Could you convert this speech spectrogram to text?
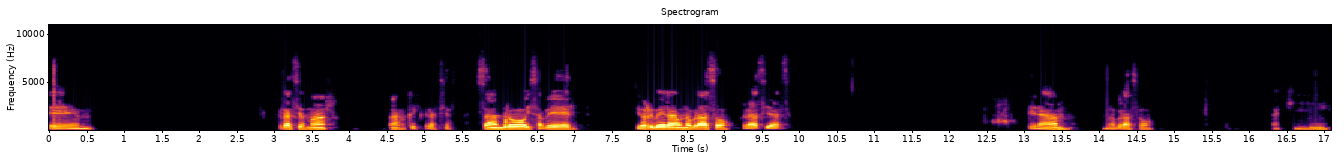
Em, gracias, Mar. Ah, ok, gracias. Sandro, Isabel, señor Rivera, un abrazo, gracias. Eram, un abrazo. Aquí,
